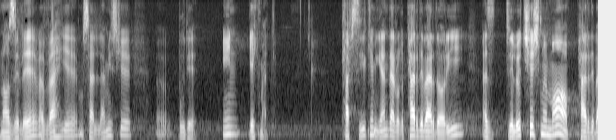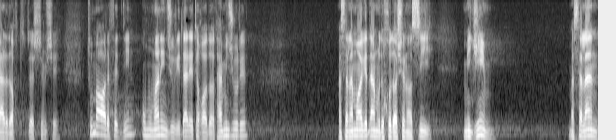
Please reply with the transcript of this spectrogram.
نازله و وحی مسلمی است که بوده. این یک مطلب تفسیر که میگن در واقع پرده برداری از جلو چشم ما پرده برداخت داشته میشه. تو معارف دین عموما اینجوری در اعتقادات همین جوره مثلا ما اگه در مورد خداشناسی میگیم. مثلا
